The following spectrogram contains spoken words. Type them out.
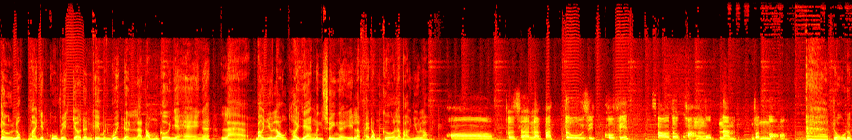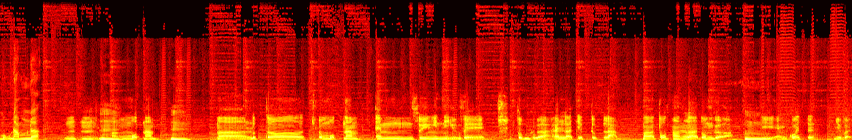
từ lúc mà dịch covid cho đến khi mình quyết định là đóng cửa nhà hàng á là bao nhiêu lâu? Thời gian mình suy nghĩ là phải đóng cửa là bao nhiêu lâu? Ờ thật ra là bắt đầu dịch covid sau đó khoảng một năm vẫn mở à trụ được một năm đó. Ừ, ừ, ừ. khoảng một năm. Ừ. Mà lúc đó trong một năm em suy nghĩ nhiều về đóng cửa hay là tiếp tục làm. Mà tốt hơn là đóng cửa ừ. thì em quyết định như vậy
